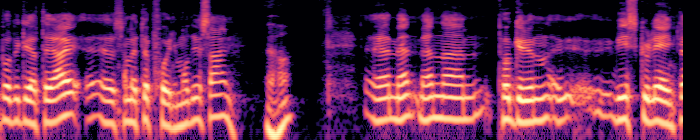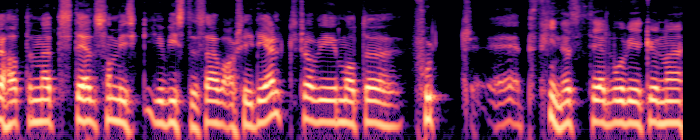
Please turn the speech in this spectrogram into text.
både Grete og jeg, eh, som heter Form og Design. Jaha. Eh, Men, men eh, på grunn Vi skulle egentlig hatt den et sted som vi visste seg var så ideelt, så vi måtte fort finne et sted hvor vi kunne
